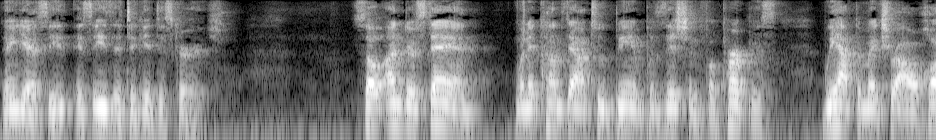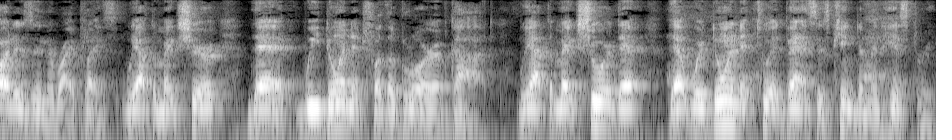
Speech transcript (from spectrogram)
Then yes, it's easy to get discouraged. So understand when it comes down to being positioned for purpose, we have to make sure our heart is in the right place. We have to make sure that we're doing it for the glory of God. We have to make sure that that we're doing it to advance his kingdom and history.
